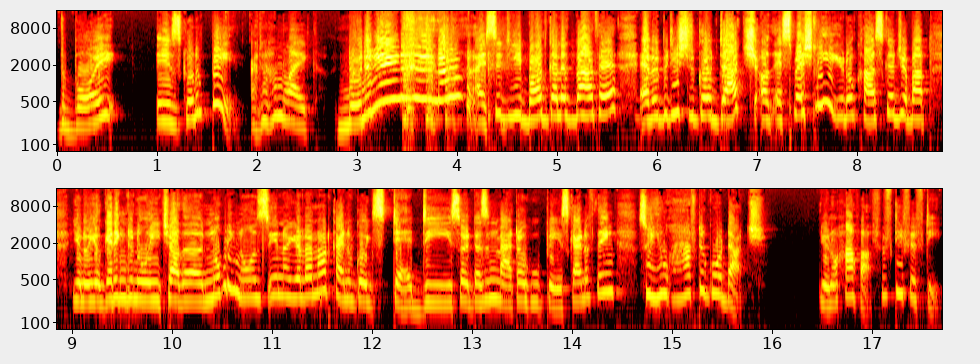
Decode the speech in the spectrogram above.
the boy is going to pay," and I'm like no, no, no, no, no, no. I said ये बहुत गलत बात है. Everybody should go Dutch, especially you know खासकर जब आप you know you're getting to know each other. Nobody knows you know you're not kind of going steady, so it doesn't matter who pays kind of thing. So you have to go Dutch. You know, half half, 50 50.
